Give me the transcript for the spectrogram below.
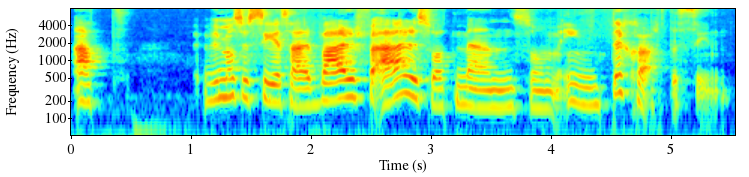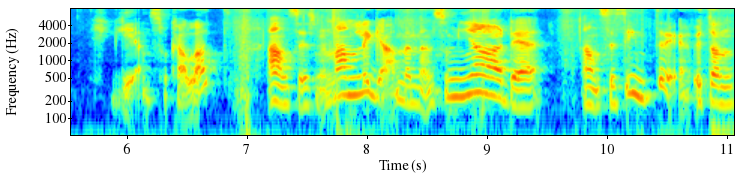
Att vi måste se så här, varför är det så att män som inte sköter sin hygien så kallat anses som manliga men män som gör det anses inte det. Utan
